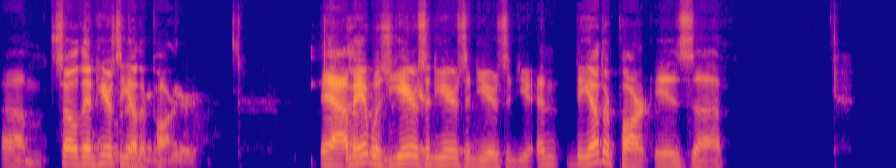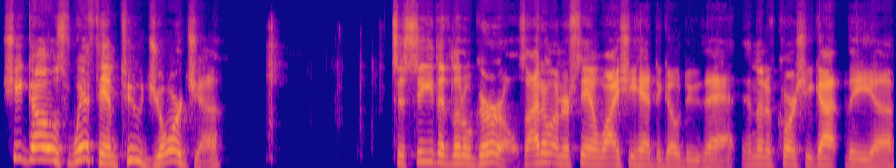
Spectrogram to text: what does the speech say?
Um, so then here's the other part. Yeah, I mean it was years and years and years and years. And the other part is uh she goes with him to Georgia to see the little girls. I don't understand why she had to go do that. And then of course she got the uh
